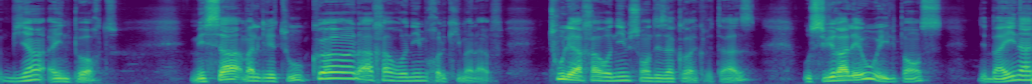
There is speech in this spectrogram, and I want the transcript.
bien à une porte. Mais ça, malgré tout, kol acharonim cholkimalav tous les acharonim sont en désaccord avec le Taz. Ou Svira et il pense des Ba'inan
